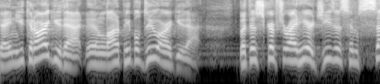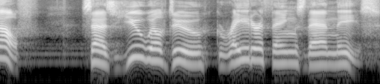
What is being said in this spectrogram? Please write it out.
Okay, and you could argue that, and a lot of people do argue that. But this scripture right here, Jesus himself says, You will do greater things than these.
